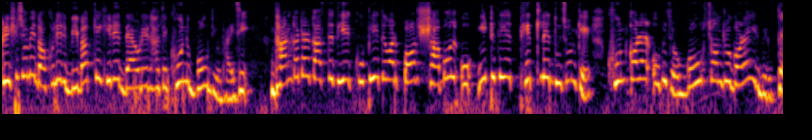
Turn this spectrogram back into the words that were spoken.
কৃষি জমি দখলের বিবাদকে ঘিরে দেওরের হাতে খুন বৌদিও ভাইজি। ধান কাটার কাস্তে দিয়ে কুপিয়ে দেওয়ার পর শাবল ও ইট দিয়ে থেতলে দুজনকে খুন করার অভিযোগ গৌরচন্দ্র গড়াইয়ের বিরুদ্ধে।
